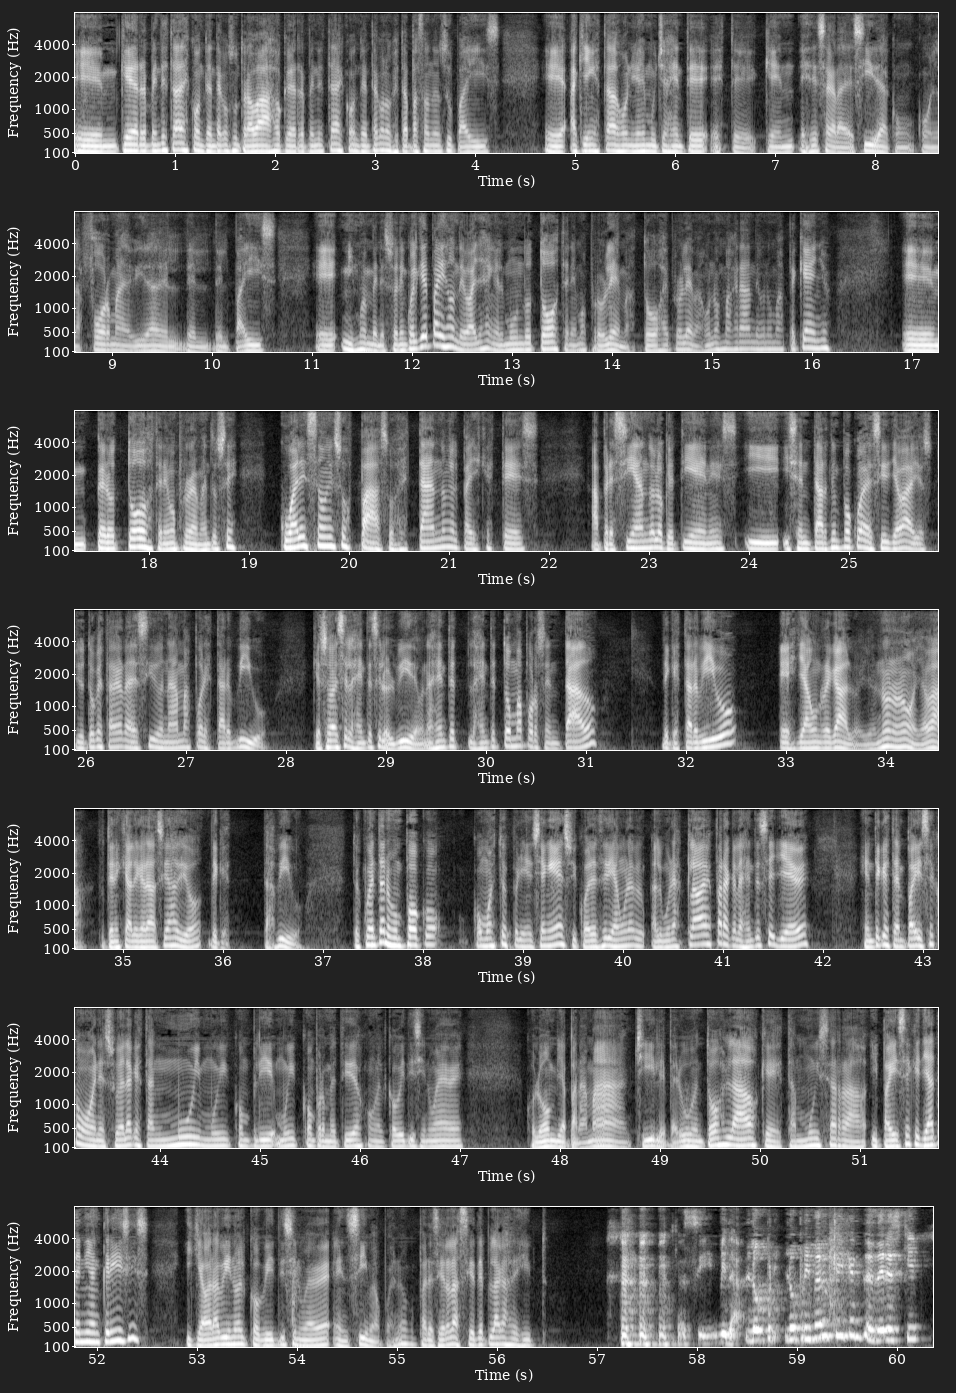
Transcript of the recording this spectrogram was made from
em, que de repente está descontenta con su trabajo, que de repente está descontenta con lo que está pasando en su país. Eh, aquí en Estados Unidos hay mucha gente este, que es desagradecida con, la forma de vida del, país. Eh, mismo en Venezuela, en cualquier país donde vayas en el mundo, todos tenemos problemas, todos hay problemas, unos más grandes, unos más pequeños, em, pero todos tenemos problemas. Entonces, ¿cuáles son esos pasos, estando en el país que estés? Apreciando lo que tienes y, sentarte un poco a decir, ya va, yo, tengo que estar agradecido nada más por estar vivo. Que eso a veces la gente se lo olvida. Una gente, la gente toma por sentado de que estar vivo es ya un regalo. yo, no, no, no, ya va. Tú tienes que darle gracias a Dios de que estás vivo. Entonces cuéntanos un poco cómo es tu experiencia en eso y cuáles serían algunas claves para que la gente se lleve, gente que está en países como Venezuela, que están muy, muy, muy comprometidos con el COVID-19, Colombia, Panamá, Chile, Perú, en todos lados que están muy cerrados y países que ya tenían crisis y que ahora vino el COVID-19 encima, pues, ¿no? Pareciera las siete plagas de Egipto. sí, mira, lo, lo, primero que hay que entender es que,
